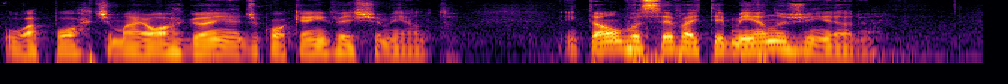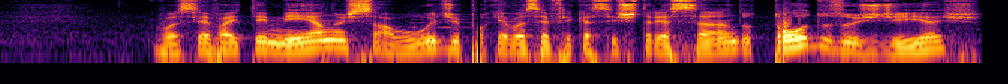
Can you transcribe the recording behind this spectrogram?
o aporte maior ganha de qualquer investimento. Então você vai ter menos dinheiro. Você vai ter menos saúde porque você fica se estressando todos os dias.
